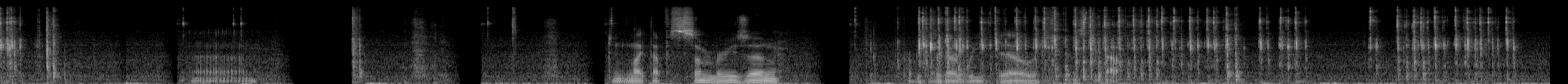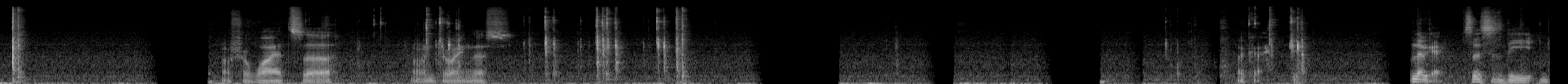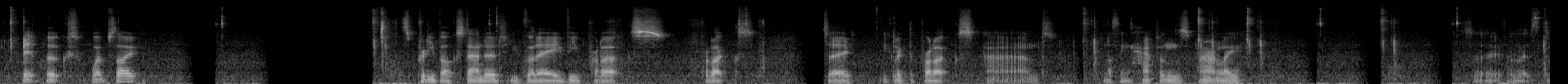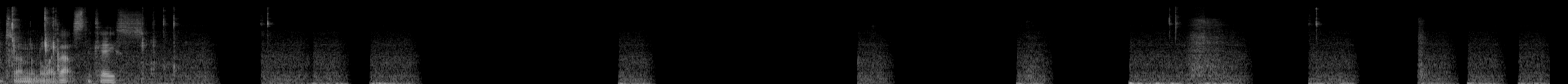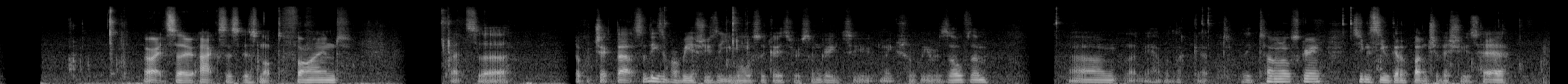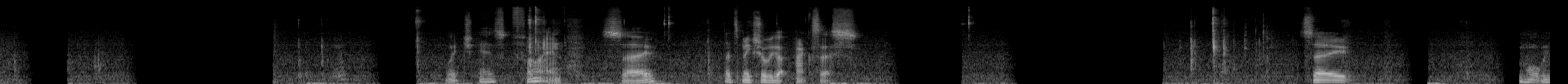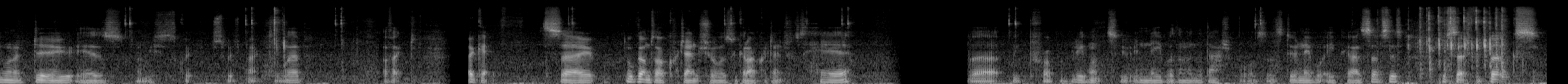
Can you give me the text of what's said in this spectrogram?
Didn't like that for some reason. Probably because I gotta rebuild. Let's do that. Not sure why it's uh, not enjoying this. Okay. There we go. So this is the BitBooks website. Pretty bog standard. You've got a view products, products. So you click the products and nothing happens apparently. So let's determine why that's the case. Alright, so access is not defined. Let's uh, double check that. So these are probably issues that you will also go through, so I'm going to make sure we resolve them. Um, let me have a look at the terminal screen. So you can see we've got a bunch of issues here. Which is fine. So let's make sure we got access. So what we want to do is, let me switch, switch back to web. Perfect. Okay, so we'll go into our credentials. We've got our credentials here, but we probably want to enable them in the dashboard. So let's do enable API services. We'll search for books,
